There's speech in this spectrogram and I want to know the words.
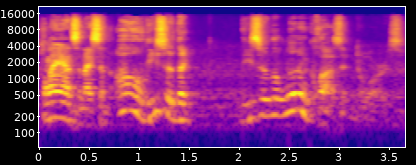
plans, and I said, "Oh, these are the these are the linen closet doors."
